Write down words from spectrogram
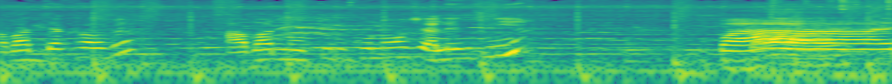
আবার দেখা হবে। আবার নতুন কোনো চ্যালেঞ্জ নিয়ে। বাই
